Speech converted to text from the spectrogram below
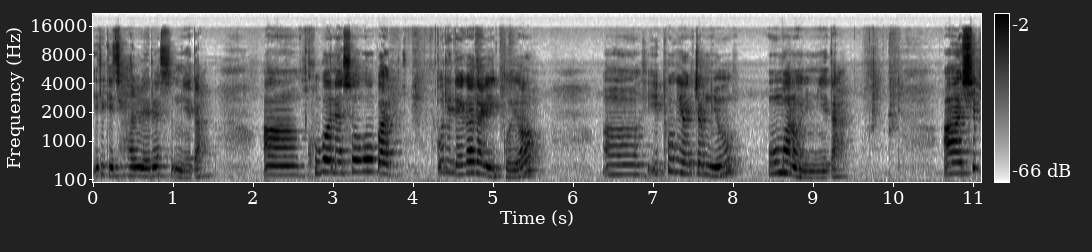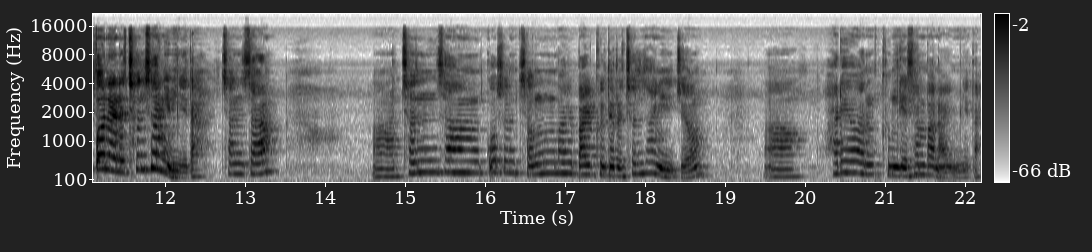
이렇게 잘 내렸습니다. 아, 9번에 서호반 뿌리 4가닥이 있고요. 어, 이 폭이 0.6, 5만원입니다. 아, 10번에는 천상입니다. 천상. 아, 천상 꽃은 정말 말 그대로 천상이죠. 아, 화려한 금계 산바나입니다.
